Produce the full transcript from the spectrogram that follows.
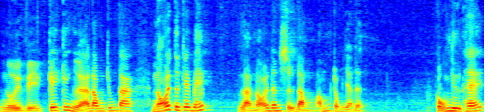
người việt, cái cái người ở đông chúng ta nói tới cái bếp là nói đến sự đầm ấm trong gia đình. Cũng như thế,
